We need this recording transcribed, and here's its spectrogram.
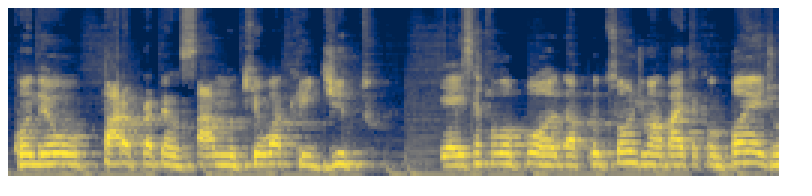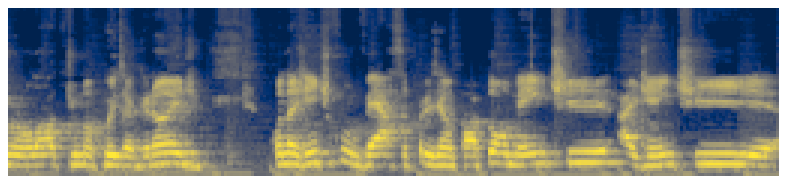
quando eu paro para pensar no que eu acredito. E aí você falou, porra, da produção de uma baita campanha, de um rollout de uma coisa grande. Quando a gente conversa, por exemplo, atualmente a gente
